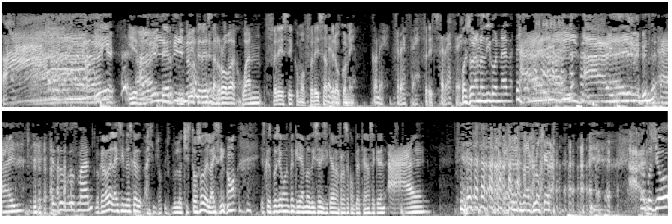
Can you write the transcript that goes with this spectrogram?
Ah. Y, y en A mi ver, Twitter, mi. Twitter es arroba Juan Frese como fresa, pero con E. Con E, Frese. Frese. Frese. Pues ahora no digo nada. Ay, ay, ay. Jesús Guzmán. Lo que hago del icing no es que. ay, lo, lo chistoso del icing no. Es que después llega un momento en que ya no dice ni siquiera la frase completa. Ya no se queden. ¡Ay! Dar flojera. Bueno, pues yo,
